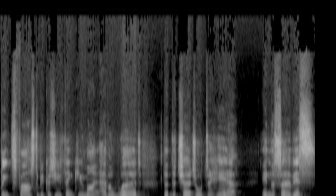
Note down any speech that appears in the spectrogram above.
beats faster because you think you might have a word that the church ought to hear in the service,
